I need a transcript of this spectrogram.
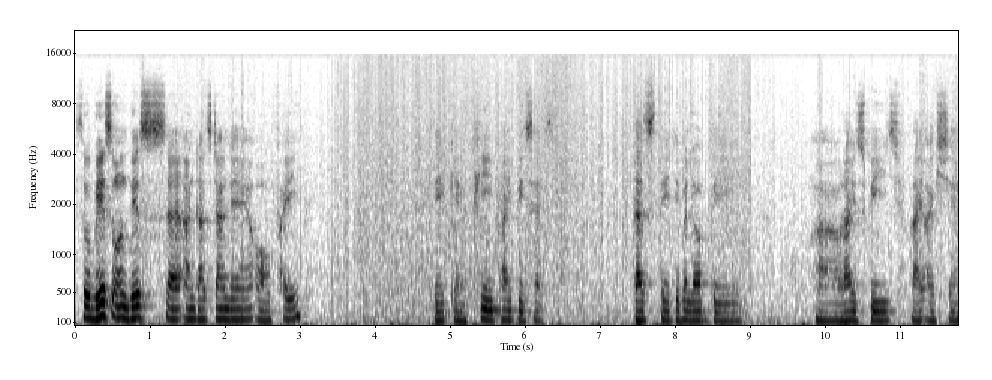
So based on this uh, understanding of faith, they can keep five precepts. Thus, they develop the uh, right speech, right action,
